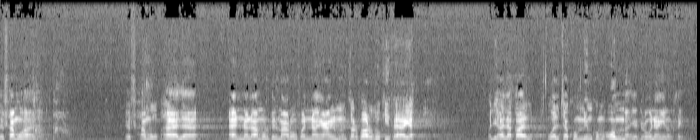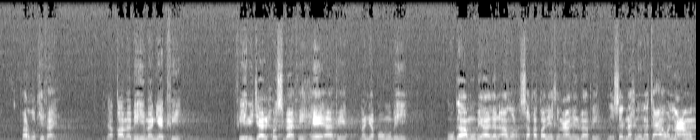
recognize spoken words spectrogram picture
افهموا هذا. افهموا هذا أن الأمر بالمعروف والنهي عن المنكر فرض كفاية. ولهذا قال ولتكن منكم أمة يدعون إلى الخير فرض كفاية. إذا قام به من يكفي فيه رجال حسبة فيه هيئة فيه من يقوم به. وقاموا بهذا الأمر سقط الإثم عن الباقين. يصير نحن نتعاون معهم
